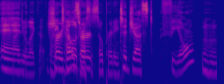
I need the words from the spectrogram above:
and I do like that. she Her yellow tells dress her is so pretty. to just feel, mm-hmm.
